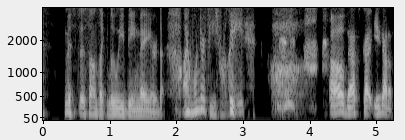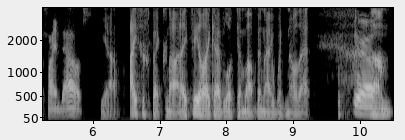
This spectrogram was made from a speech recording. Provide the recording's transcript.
Mr. sounds like Louis B. Mayer. I wonder if he's related. oh, that's got you got to find out. Yeah, I suspect not. I feel like I've looked him up and I would know that. Yeah. Um,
